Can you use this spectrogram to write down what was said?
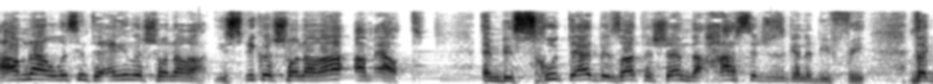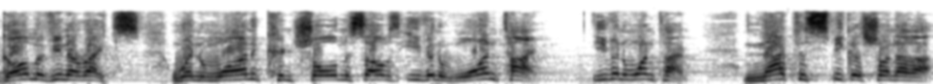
I'm not listening to any Lashon Hara. You speak Lashon Hara, I'm out. And b'schut that, b'zrat Hashem, the hostages are going to be free. The Gaon MiVilna writes, when one control themselves even one time, even one time, not to speak Lashon Hara.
